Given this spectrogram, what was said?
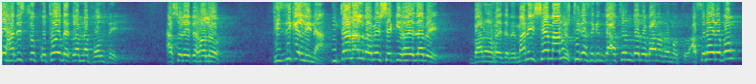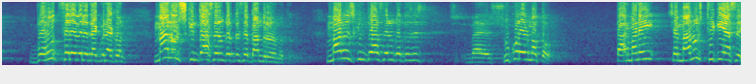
এই হাদিস তো কোথাও দেখলাম না ফলতে। আসলে এটা হলো ফিজিক্যালি না ইন্টারনাল ভাবে সে কি হয়ে যাবে? বানর হয়ে যাবে। মানে সে মানুষ ঠিক আছে, কিন্তু আচরণ করবে বানরের মতো। আছে না এরকম? বহুত ছেলেবেলে দেখবেন এখন, মানুষ কিন্তু আচরণ করতেছে বান্দরের মতো। মানুষ কিন্তু আচরণ করতেছে শুকুরের মতো। তার মানে সে মানুষ ঠিকই আছে,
